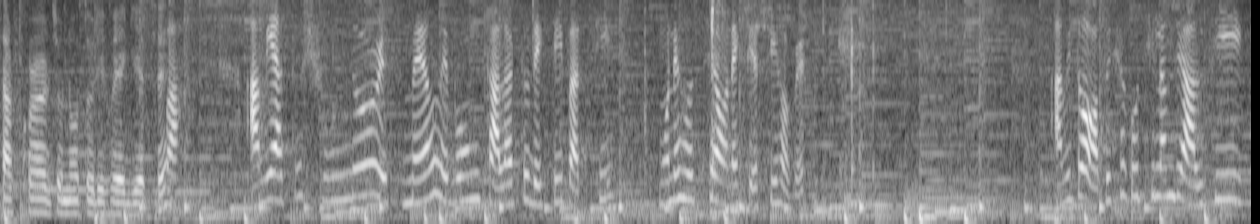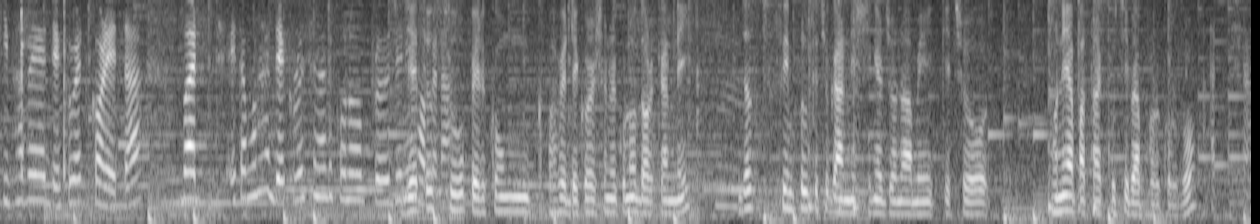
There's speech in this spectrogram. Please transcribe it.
সার্ভ করার জন্য তৈরি হয়ে গিয়েছে। আমি এত সুন্দর স্মেল এবং কালার তো দেখতেই পাচ্ছি। মনে হচ্ছে অনেক টেস্টি হবে। আমি তো অপেক্ষা করছিলাম যে আলফি কীভাবে ডেকোরেট করে এটা বাট এটা মনে হয় ডেকোরেশনের কোনো প্রয়োজনই যেহেতু হবে না। স্যুপ এরকম ভাবে ডেকোরেশনের কোনো দরকার নেই। জাস্ট সিম্পল কিছু গার্নিশিং এর জন্য আমি কিছু ধনিয়া পাতা কুচি ব্যবহার করব। আচ্ছা।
